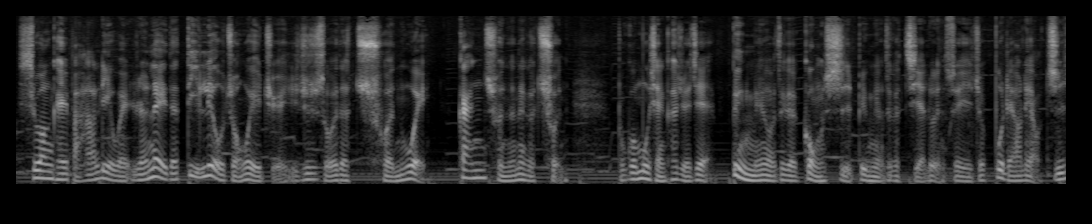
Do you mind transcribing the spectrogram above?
希望可以把它列为人类的第六种味觉，也就是所谓的醇味，甘醇的那个醇。不过目前科学界并没有这个共识，并没有这个结论，所以也就不了了之。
